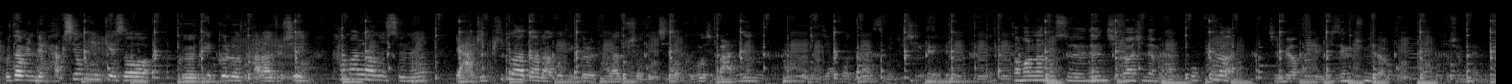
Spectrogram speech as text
그렇다면 이제 박시영님께서 그 댓글로 달아주신 카말라누스는 약이 필요하다라고 댓글을 달아주셨는데 진짜 그것이 맞는 건지 한번 말씀해 주시겠어요? 카말라누스는 치료하시려면 꼭 필요한 질병, 그 기생충이라고 보시면 됩니다.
